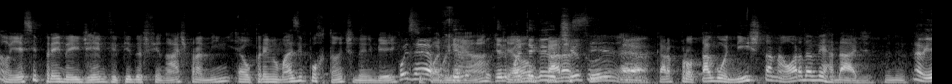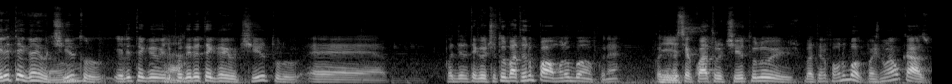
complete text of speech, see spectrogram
Não, e esse prêmio aí de MVP das finais, para mim, é o prêmio mais importante da NBA. Pois é, pode porque, ganhar, ele, porque ele pode é ter ganho o título. Ser, é. é, o cara protagonista na hora da verdade, entendeu? Não, e ele ter ganho Então, o título, ele, ter ganho, ele é. poderia ter ganho o título, é, poderia ter ganho o título batendo palma no banco, né? Poderia Isso. ser quatro títulos batendo palma no banco, mas não é o caso.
